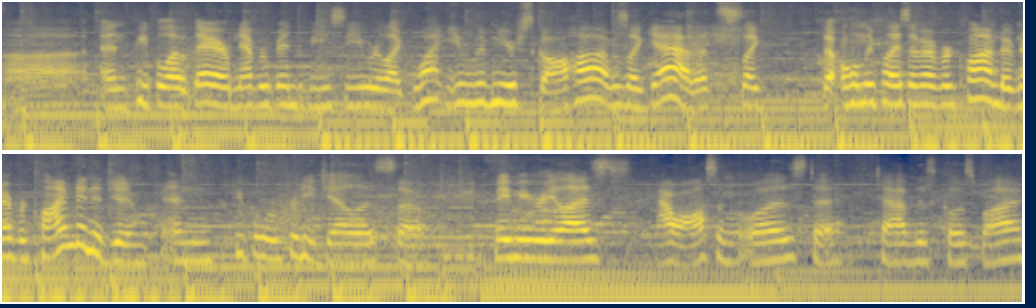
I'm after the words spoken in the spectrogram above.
Uh, and people out there never been to BC were like, what, you live near Skaha? I was like, yeah, that's like the only place I've ever climbed. I've never climbed in a gym. And people were pretty jealous, so made me realize how awesome it was to, to have this close by.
